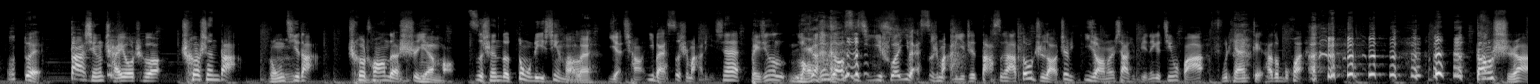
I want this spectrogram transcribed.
对，大型柴油车车身大，容积大，车窗的视野好，自身的动力性能也强，一百四十马力。现在北京的老公交司机一说一百四十马力，这大斯柯达都知道，这一脚门下去比那个金华、福田给他都不换。当时啊，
